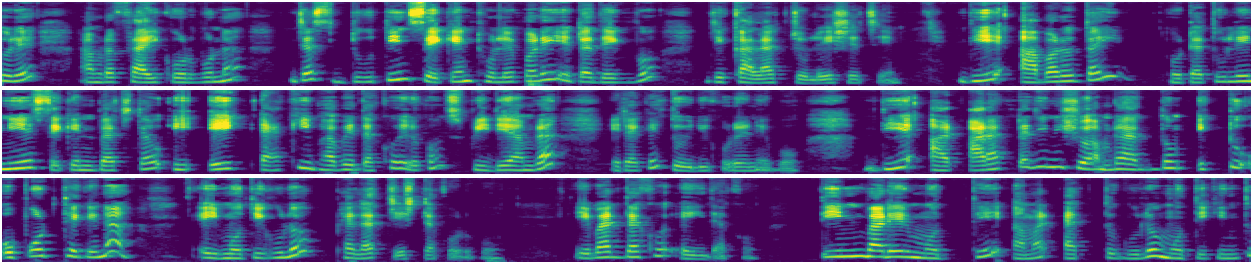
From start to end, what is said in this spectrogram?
ধরে আমরা ফ্রাই করব না। জাস্ট দু তিন সেকেন্ড হলে পরেই এটা দেখব যে কালার চলে এসেছে। দিয়ে আবারও তাই ওটা তুলে নিয়ে সেকেন্ড ব্যাচটাও এই একইভাবে দেখো, এরকম স্পিডে আমরা এটাকে তৈরি করে নেব। দিয়ে আর আর একটা জিনিসও আমরা একদম একটু ওপর থেকে না, এই মতিগুলো ফেলার চেষ্টা করব। এবার দেখো, এই দেখো তিনবারের মধ্যে আমার এতগুলো মতি কিন্তু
